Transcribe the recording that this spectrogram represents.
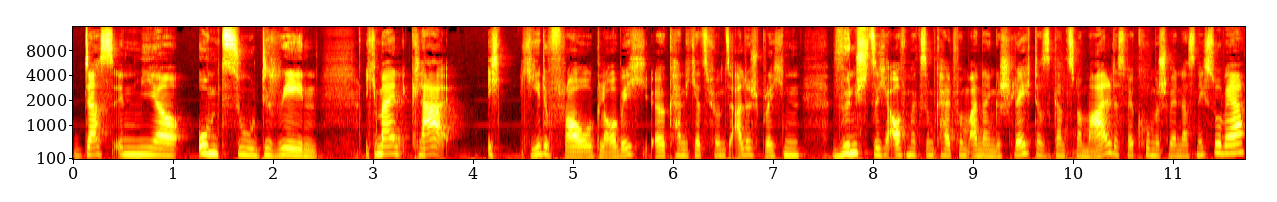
das in mir umzudrehen. Ich meine, klar, ich, jede Frau, glaube ich, äh, kann ich jetzt für uns alle sprechen, wünscht sich Aufmerksamkeit vom anderen Geschlecht. Das ist ganz normal. Das wäre komisch, wenn das nicht so wäre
